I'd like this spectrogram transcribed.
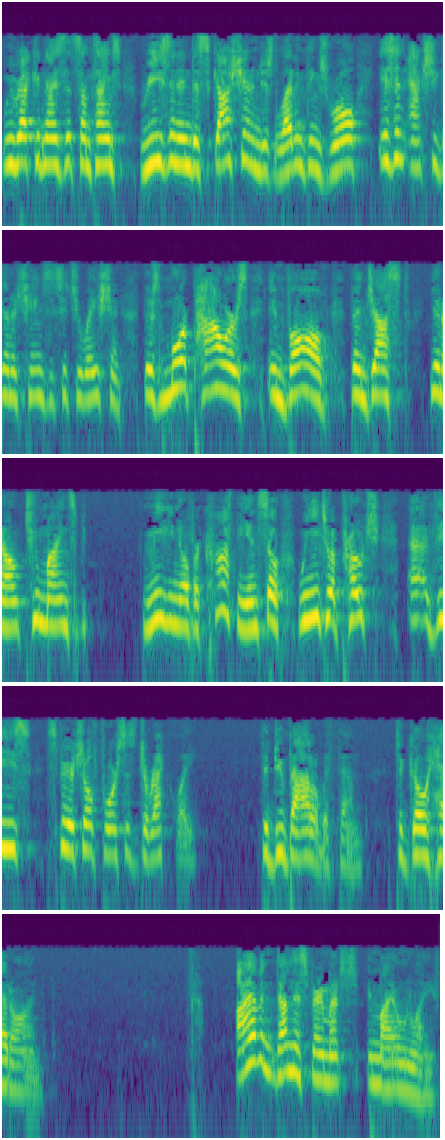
We recognize that sometimes reason and discussion and just letting things roll isn't actually going to change the situation. There's more powers involved than just, you know, two minds meeting over coffee. And so we need to approach uh, these spiritual forces directly, to do battle with them, to go head on. I haven't done this very much in my own life.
